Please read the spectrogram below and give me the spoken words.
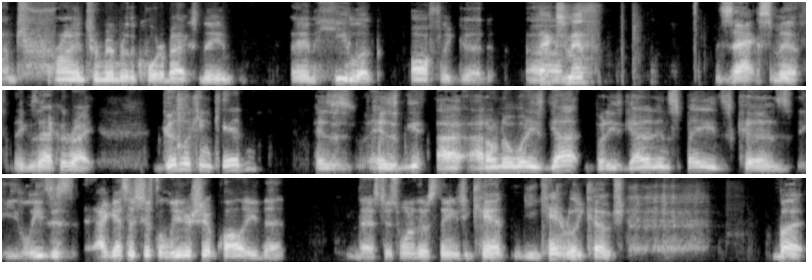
I'm trying to remember the quarterback's name, and he looked awfully good. Beck Um, Smith. Zach Smith, exactly right. Good looking kid. His his I, I don't know what he's got, but he's got it in spades because he leads his. I guess it's just a leadership quality that that's just one of those things you can't you can't really coach. But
